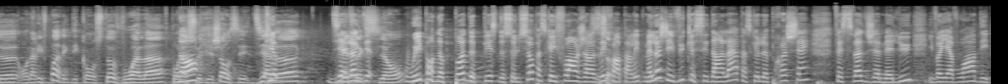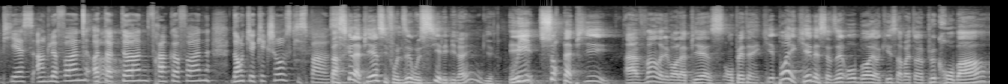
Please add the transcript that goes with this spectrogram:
de. On n'arrive pas avec des constats, voilà, pour la Non. suite des choses. C'est dialogue, Dialogue, réflexion. Oui, puis on n'a pas de piste de solution parce qu'il faut en jaser, il faut en parler. Mais là, j'ai vu que c'est dans l'air parce que le prochain Festival du Jamais lu, il va y avoir des pièces anglophones, Ah. autochtones, francophones. Donc, il y a quelque chose qui se passe. Parce que la pièce, il faut le dire aussi, elle est bilingue. Et Oui. sur papier, avant d'aller voir la pièce, on peut être inquiet. Pas inquiet, mais se dire, oh boy, OK, ça va être un peu crowbar.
